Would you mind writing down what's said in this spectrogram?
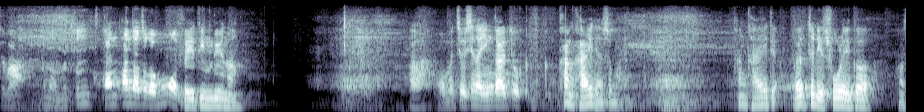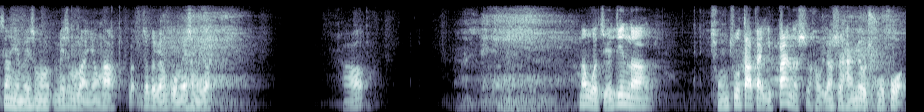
对吧？那么我们真按按照这个墨菲定律呢，啊，我们就现在应该就看开一点，是吧？看开一点。哎，这里出了一个，好像也没什么没什么卵用哈，这个远古没什么用。好，那我决定呢，重铸大概一半的时候，要是还没有出货，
